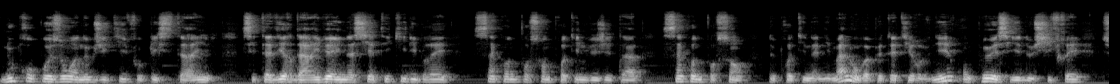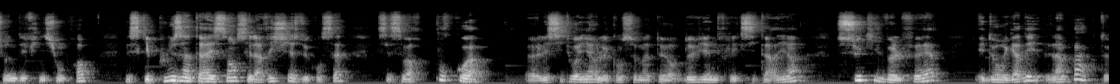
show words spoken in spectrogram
nous proposons un objectif au c'est-à-dire d'arriver à une assiette équilibrée 50% de protéines végétales, 50% de protéines animales. On va peut-être y revenir. On peut essayer de chiffrer sur une définition propre. Mais ce qui est plus intéressant, c'est la richesse du concept, c'est savoir pourquoi euh, les citoyens ou les consommateurs deviennent flexitariens, ce qu'ils veulent faire, et de regarder l'impact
